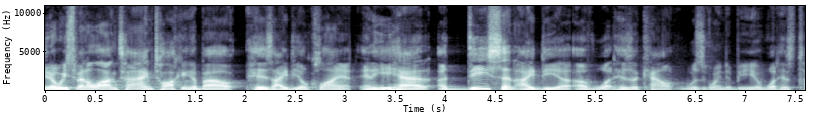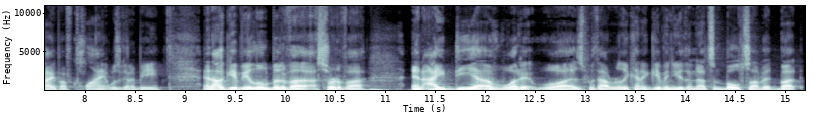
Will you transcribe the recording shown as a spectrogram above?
You know, we spent a long time talking about his ideal client, and he had a decent idea of what his account was going to be, of what his type of client was going to be. And I'll give you a little bit of a, a sort of a an idea of what it was without really kind of giving you the nuts and bolts of it. But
